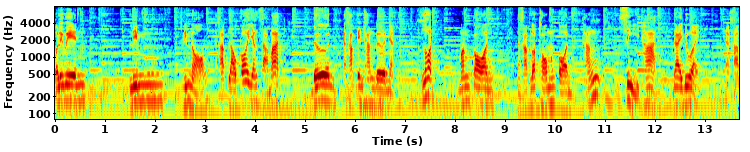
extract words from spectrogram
บริเวณ ริมริมหนองนะครับเราก็ยังสามารถเดินนะครับเป็นทางเดินเนี่ยลอดมังกรนะครับลอดท้องมังกรทั้ง 4 ธาตุได้ด้วยนะครับ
